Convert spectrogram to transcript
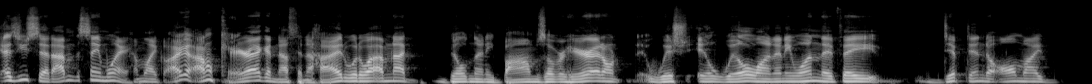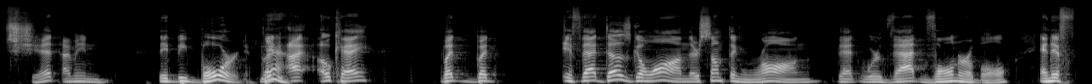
as you said, I'm the same way. I'm like, I, I don't care. I got nothing to hide. What do I? I'm not building any bombs over here. I don't wish ill will on anyone. If they dipped into all my shit, I mean, they'd be bored. But Yeah. I okay, but but if that does go on, there's something wrong that we're that vulnerable. And if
